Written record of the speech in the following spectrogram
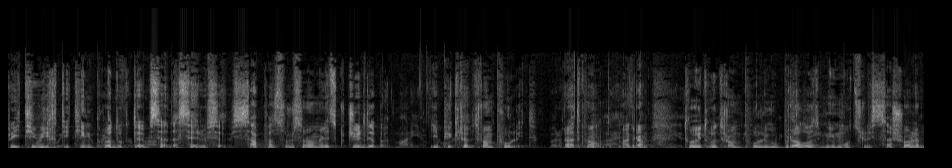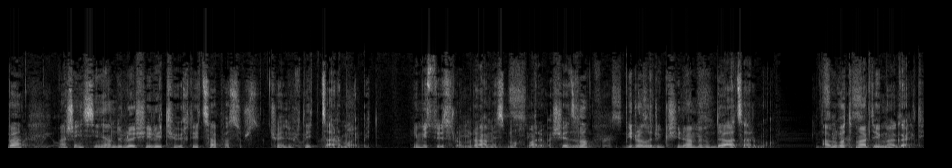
რითი ვიხდით იმ პროდუქტებისა და სერვისების საფასურს, რომელიც გვჭირდება? იფიქრებთ, რომ ფულით. რა თქმა უნდა, მაგრამ თუ იტყვით, რომ ფული უბრალოდ მიმოცვლის საშუალება, მაშინ სინამდვილეში რითი ვიხდით საფასურს? ჩვენ ვიხდით წარმოებით. იმისთვის, რომ რამეს მოხმარება შეძლო, პირველ რიგში რამე უნდა აწარმოო. ავიღოთ მარტივი მაგალითი.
